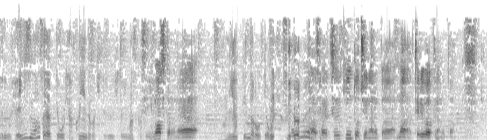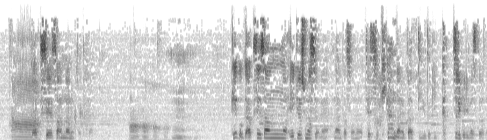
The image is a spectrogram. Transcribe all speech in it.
でも平日の朝やっても100人とか来てる人いますからら。ね。いますからね。何やってんだろうって思いますけどどうなんですかね、通勤途中なのか、まあ、テレワークなのか、あ学生さんなのかとか。あ。はあはあはあうん結構学生さんの影響しますよね。なんかそのテスト期間なのかっていう時がっつり振りますからね。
